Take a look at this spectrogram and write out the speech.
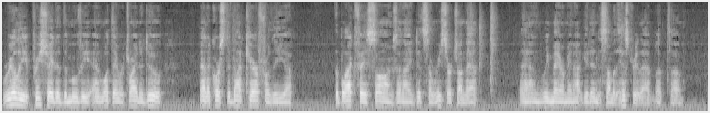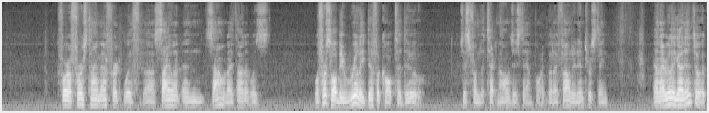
really appreciated the movie and what they were trying to do, and of course did not care for the uh, the blackface songs. And I did some research on that, and we may or may not get into some of the history of that, but. Uh, for a first time effort with uh, silent and sound, I thought it was well, first of all, it'd be really difficult to do, just from the technology standpoint. But I found it interesting, and I really got into it.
